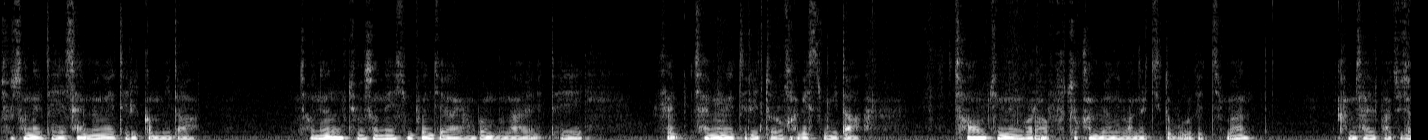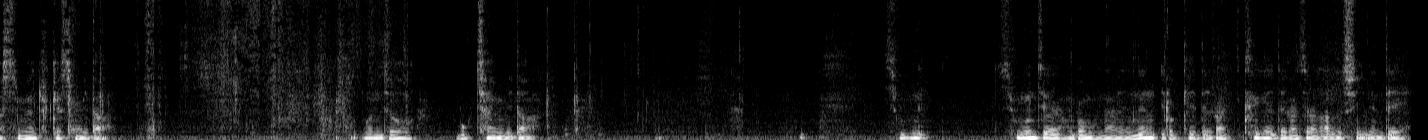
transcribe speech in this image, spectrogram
조선에 대해 설명해 드릴 겁니다. 저는 조선의 신분제와 양반 문화에 대해 세, 설명해 드리도록 하겠습니다. 처음 찍는 거라 부족한 면이 많을지도 모르겠지만 감사히 봐주셨으면 좋겠습니다. 먼저 목차입니다. 신분, 신분제와 양반 문화에는 이렇게 네가, 크게 네 가지로 나눌 수 있는데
